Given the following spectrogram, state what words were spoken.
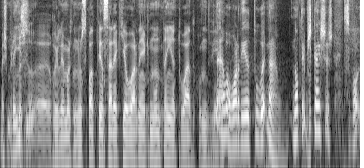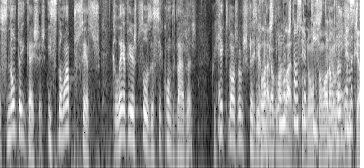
mas para mas, isso. Uh, Rui Lemar, não se pode pensar é que a Ordem é que não tem atuado como devia. Não, a Ordem atua. Não, não temos queixas. Se, se não tem queixas e se não há processos que levem as pessoas a ser condenadas, o que é que nós vamos fazer? Claro, é uma questão sim, não são estatística. órgãos é uma questão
